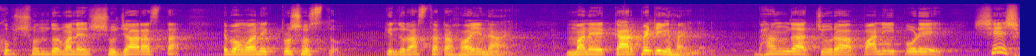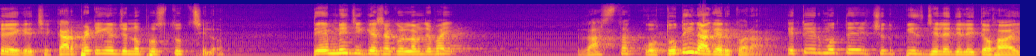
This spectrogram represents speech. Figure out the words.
খুব সুন্দর মানে সোজা রাস্তা এবং অনেক প্রশস্ত। কিন্তু রাস্তাটা হয় নাই। মানে কার্পেটিং হয় নাই। ভাঙ্গা চোরা পানি পড়ে শেষ হয়ে গেছে। কার্পেটিংয়ের জন্য প্রস্তুত ছিল। তেমনি জিজ্ঞাসা করলাম যে, ভাই, রাস্তা কতদিন আগের করা? এ তো এর মধ্যে শুধু পিস ঢেলে দিলেই তো হয়।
